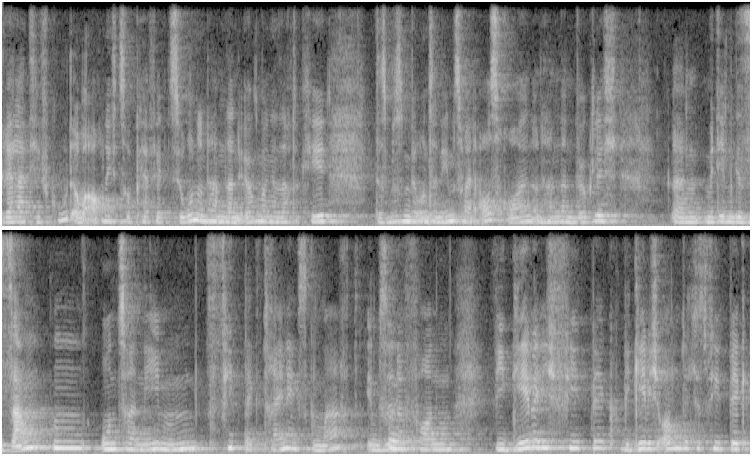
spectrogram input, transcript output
relativ gut, aber auch nicht zur Perfektion und haben dann irgendwann gesagt, okay, das müssen wir unternehmensweit ausrollen und haben dann wirklich ähm, mit dem gesamten Unternehmen Feedback-Trainings gemacht im cool. Sinne von, wie gebe ich Feedback, wie gebe ich ordentliches Feedback,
